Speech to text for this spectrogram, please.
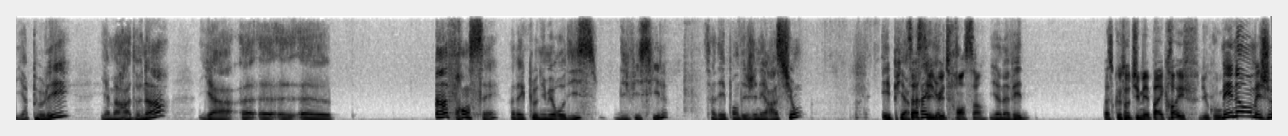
il y a Pelé, il y a Maradona, il y a euh, euh, un Français avec le numéro 10, difficile. Ça dépend des générations. Et puis Ça, après, c'est il y, a- vu de France. Hein. il y en avait Parce que toi, tu mets pas Cruyff, du coup. mais non, mais je,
